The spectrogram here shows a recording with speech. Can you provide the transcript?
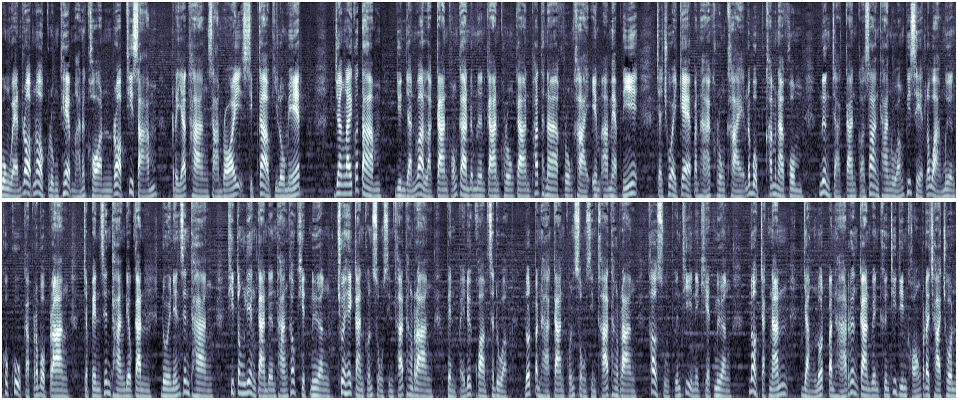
วงแหวนรอบนอกกรุงเทพมหานครรอบที่ 3 ระยะทาง 319 กิโลเมตร อย่างไรก็ตาม ยืนยันว่าหลักการของการดำเนินการโครงการพัฒนาโครงข่าย MR Map นี้ จะช่วยแก้ปัญหาโครงข่ายระบบคมนาคม เนื่องจากการก่อสร้างทางหลวงพิเศษระหว่างเมืองควบคู่กับระบบราง จะเป็นเส้นทางเดียวกัน โดยเน้นเส้นทางที่ต้องเลี่ยงการเดินทางเข้าเขตเมือง ช่วยให้การขนส่งสินค้าทางราง เป็นไปด้วยความสะดวกลดปัญหาการขนส่งสินค้าทางราง เข้าสู่พื้นที่ในเขตเมือง นอกจากนั้นยังลดปัญหาเรื่องการเวนคืนที่ดินของประชาชน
